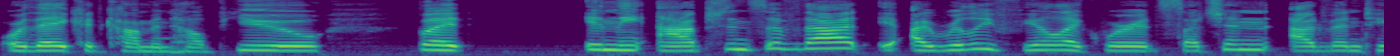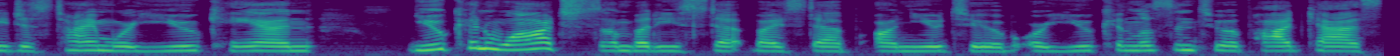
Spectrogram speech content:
or they could come and help you. But in the absence of that i really feel like we're at such an advantageous time where you can you can watch somebody step by step on youtube or you can listen to a podcast.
